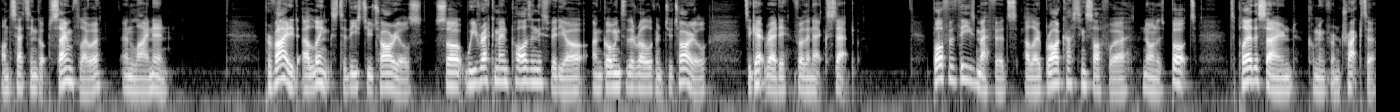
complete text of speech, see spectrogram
on setting up Soundflower and Line In. Provided are links to these tutorials, so we recommend pausing this video and going to the relevant tutorial to get ready for the next step. Both of these methods allow broadcasting software known as BUTT to play the sound coming from Traktor.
